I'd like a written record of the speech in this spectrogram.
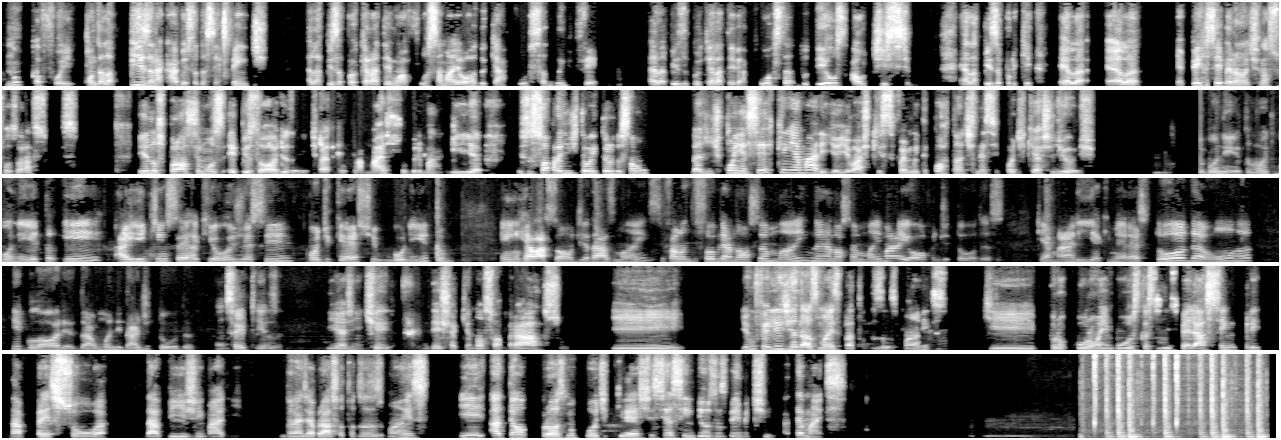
Nunca foi. Quando ela pisa na cabeça da serpente, ela pisa porque ela teve uma força maior do que a força do inferno. Ela pisa porque ela teve a força do Deus Altíssimo. Ela pisa porque ela, ela é perseverante nas suas orações. E nos próximos episódios a gente vai contar mais sobre Maria. Isso só para a gente ter uma introdução da gente conhecer quem é Maria. E eu acho que isso foi muito importante nesse podcast de hoje. Bonito, muito bonito. E aí a gente encerra aqui hoje esse podcast bonito em relação ao Dia das Mães, falando sobre a nossa mãe, né, a nossa mãe maior de todas, que é Maria, que merece toda a honra e glória da humanidade toda. Com certeza. E a gente deixa aqui o nosso abraço e, e um feliz Dia das Mães para todas as mães que procuram em busca se espelhar sempre na pessoa da Virgem Maria. Um grande abraço a todas as mães e até o próximo podcast, se assim Deus nos permitir. Até mais.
